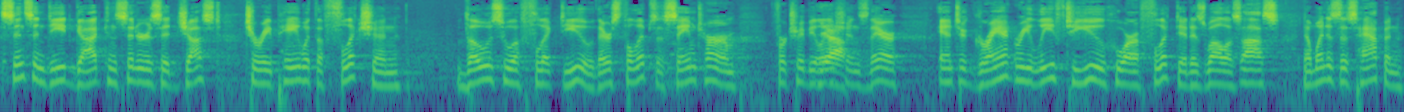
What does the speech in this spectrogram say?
Since indeed God considers it just to repay with affliction those who afflict you. There's thlipsis, same term for tribulations yeah. there. And to grant relief to you who are afflicted as well as us. Now, when does this happen?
